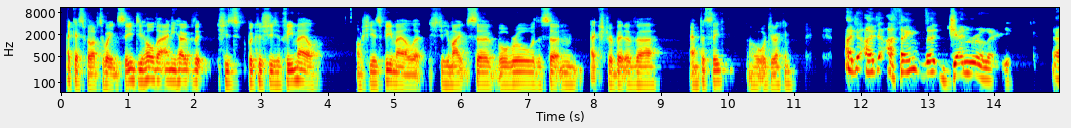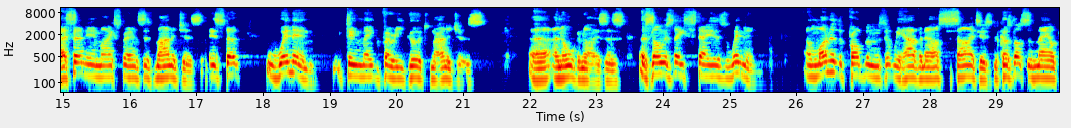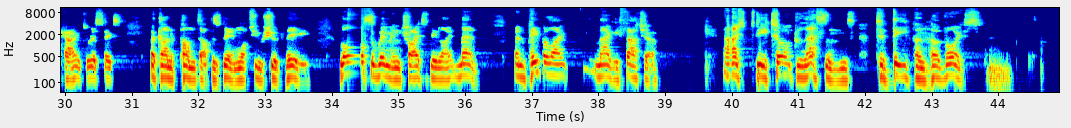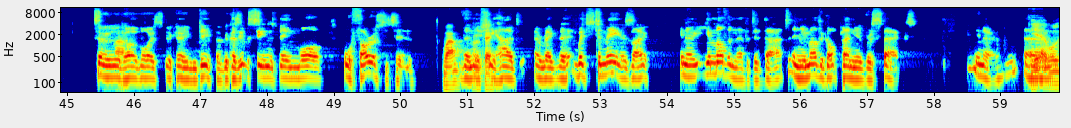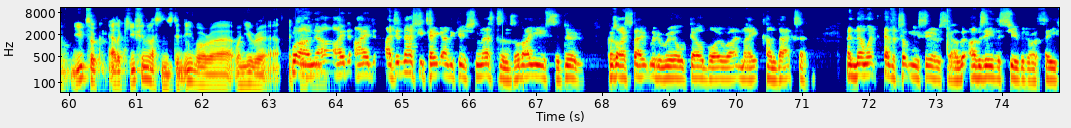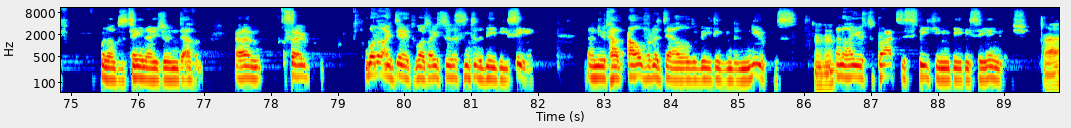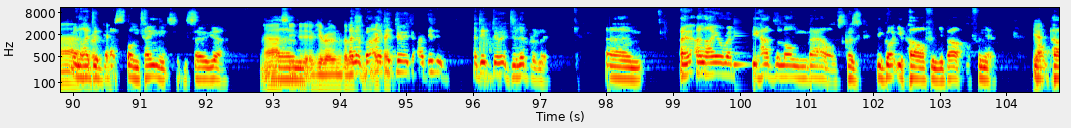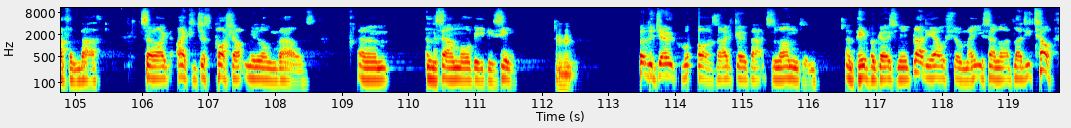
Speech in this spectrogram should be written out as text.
I guess we'll have to wait and see. Do you hold out any hope that she's because she's a female or she is female, that she might serve or rule with a certain extra bit of uh, empathy? Or what do you reckon? I, I, I think that generally, uh, certainly in my experience as managers, is that women do make very good managers uh, and organizers as long as they stay as women. And one of the problems that we have in our society is because lots of male characteristics are kind of pumped up as being what you should be, lots of women try to be like men. And people like Maggie Thatcher actually took lessons to deepen her voice. So that her voice became deeper because it was seen as being more authoritative wow. than okay. if she had a regular, which to me is like, you know, your mother never did that, and your mother got plenty of respect you know. Um, yeah, well, you took elocution lessons, didn't you, or uh, when you were? well, no, I, I, I didn't actually take elocution lessons. What I used to do, because I spoke with a real Del Boy, right mate kind of accent, and no one ever took me seriously. I, I was either stupid or a thief when I was a teenager in Devon. Um, so, what I did was I used to listen to the BBC, and you'd have Alvar Lidell reading the news Mm-hmm. And I used to practice speaking BBC English. Ah, and I did okay. that spontaneously. So yeah. Ah, um, so you did it of your own volition. And, but okay. I did do it. I did it. I did do it deliberately. Um, and, and, I already had the long vowels because you've got your path and your bath, and you? Yeah. Not path and bath. So I, I could just posh up my long vowels um, and sound more BBC. Mm-hmm. but the joke was I'd go back to London and people go to me, bloody hell, sure, mate, you sound like a bloody toff.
